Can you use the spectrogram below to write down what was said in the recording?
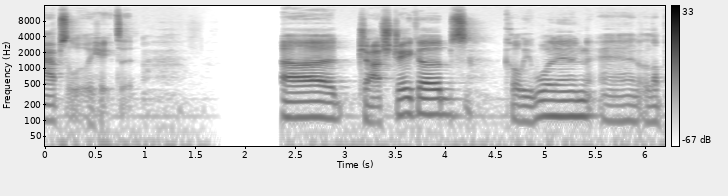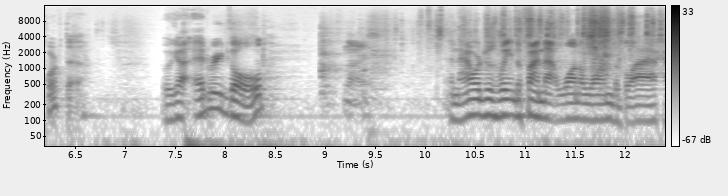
Absolutely hates it. Uh, Josh Jacobs, Colby Wooden, and LaPorta. We got Ed Reed Gold, Nice. And now we're just waiting to find that 101 to one the black.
